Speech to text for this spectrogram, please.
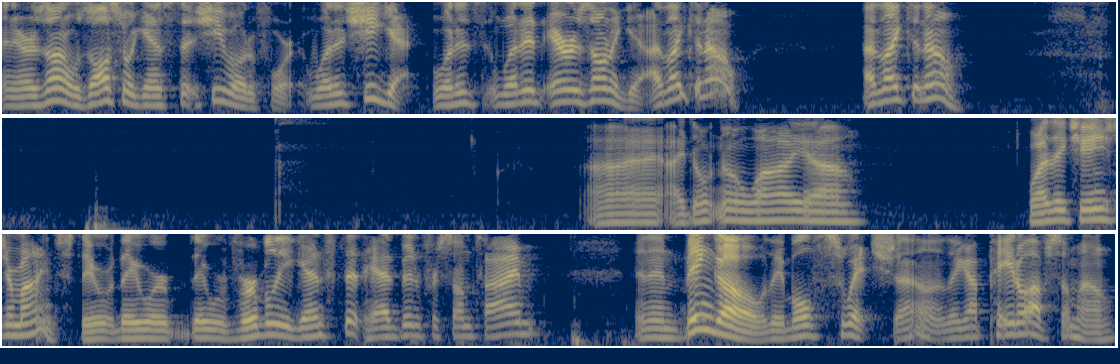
in Arizona was also against it. She voted for it. What did she get? What did what did Arizona get? I'd like to know. I'd like to know. I I don't know why uh, why they changed their minds. They were they were they were verbally against it, had been for some time, and then bingo, they both switched. I they got paid off somehow.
